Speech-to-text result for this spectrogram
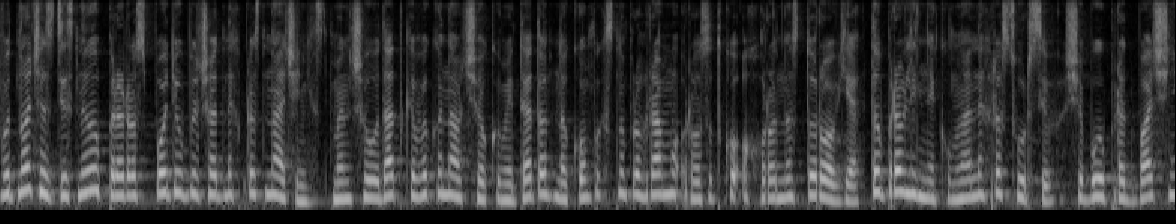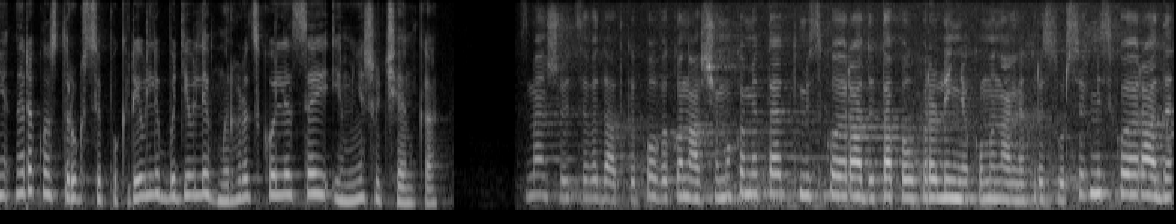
Водночас здійснили перерозподіл бюджетних призначень, зменшили видатки виконавчого комітету на комплексну програму розвитку охорони здоров'я та управління комунальних ресурсів, що були передбачені на реконструкцію покрівлі будівлі Миргородського ліцею імені Шевченка. Зменшуються видатки по виконавчому комітету міської ради та по управлінню комунальних ресурсів міської ради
